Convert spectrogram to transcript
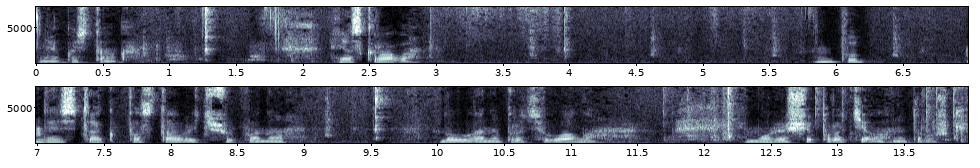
Якось так. Яскрава. Ну, тут десь так поставить, щоб вона довго не працювала. І може ще протягне трошки.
